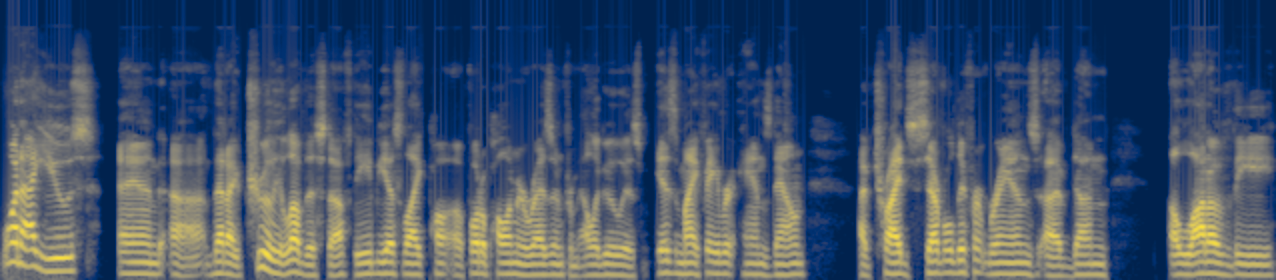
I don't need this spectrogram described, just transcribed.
what I use and uh, that I truly love this stuff. The ABS-like uh, photopolymer resin from Elegoo is is my favorite, hands down. I've tried several different brands. I've done a lot of the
